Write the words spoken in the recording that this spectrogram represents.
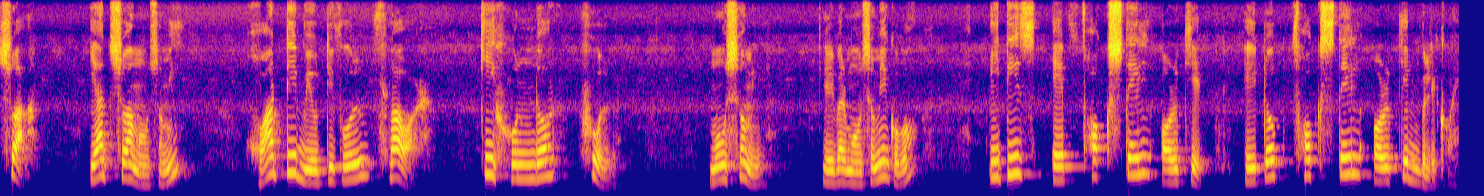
চোৱা। ইয়াত চোৱা Mousumi what a beautiful flower কি সুন্দৰ ফুল। মৌচুমী এইবাৰ মৌচুমীয়ে ক'ব it is a foxtail orchid এইটোক ফক্সটেইল অৰ্কিড বুলি কয়।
